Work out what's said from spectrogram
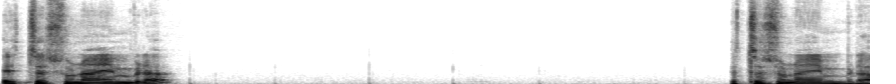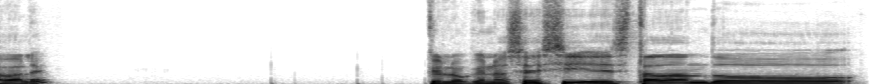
Esto es una hembra. Esto es una hembra, ¿vale? Que lo que no sé si está dando...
